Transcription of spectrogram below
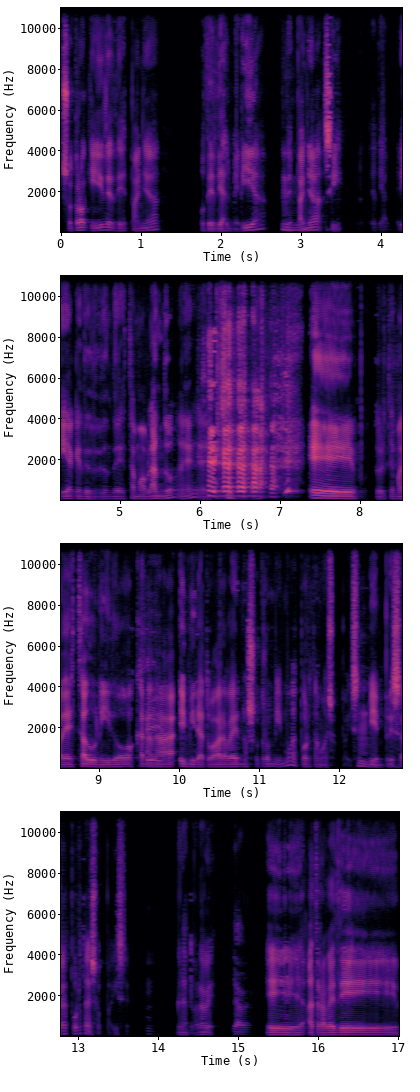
Nosotros aquí desde España, o desde Almería, desde Ujú. España, sí, desde Almería, que es desde donde estamos hablando, ¿eh? Eh, pues todo el tema de Estados Unidos, Canadá, Emiratos Árabes, nosotros mismos exportamos a esos países. Mi Mm. empresa exporta a esos países. Mm. Emiratos Árabes. Eh, a través de,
